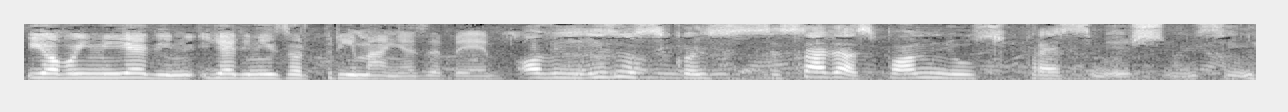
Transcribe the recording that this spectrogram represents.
i ovo im je jedin, jedin izvor primanja za bebu. Ovi iznosi koji se sada spominju su presmiješni, mislim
